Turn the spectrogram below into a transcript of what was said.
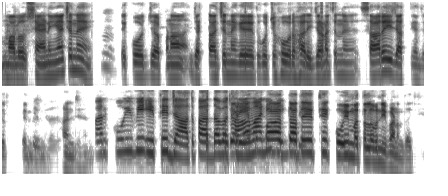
ਮੰਨ ਲਓ ਸੈਣੀਆਂ ਚ ਨੇ। ਤੇ ਕੁਝ ਆਪਣਾ ਜੱਟਾਂ ਚ ਨੇ ਗਏ ਤੇ ਕੁਝ ਹੋਰ ਹਰੀਜਨਾਂ ਚ ਨੇ ਸਾਰੇ ਹੀ ਜਾਤੀਆਂ ਚ ਪੈਂਦੇ ਨੇ। ਹਾਂਜੀ ਪਰ ਕੋਈ ਵੀ ਇੱਥੇ ਜਾਤ ਪਾਤ ਦਾ ਵਖਰੇਵਾ ਜਾਤ ਨਹੀਂ ਪਾਤ ਦਾ। ਤੇ ਇੱਥੇ ਕੋਈ ਮਤਲਬ ਨਹੀਂ ਬਣਦਾ ਜੀ।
